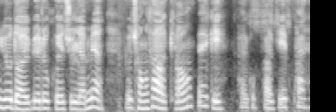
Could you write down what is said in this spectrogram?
요 넓이를 구해주려면 요 정사각형 빼기 8 곱하기 8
